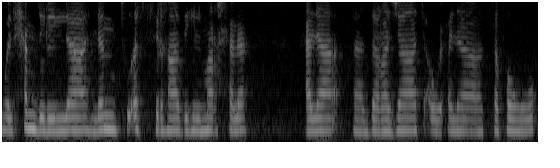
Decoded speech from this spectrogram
والحمد لله لم تؤثر هذه المرحلة على درجات أو على تفوق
